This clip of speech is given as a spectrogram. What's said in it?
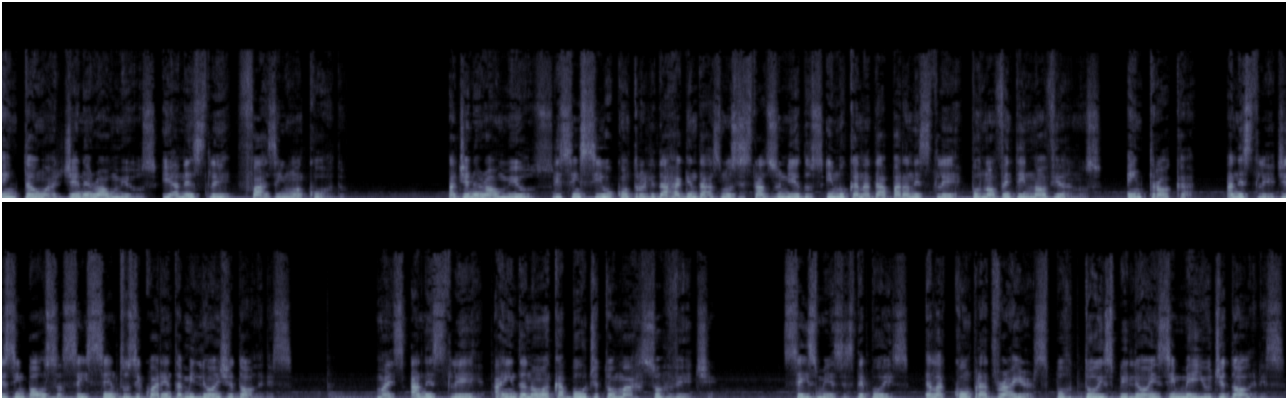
então a General Mills e a Nestlé fazem um acordo. A General Mills licencia o controle da Häagen-Dazs nos Estados Unidos e no Canadá para a Nestlé por 99 anos. Em troca, a Nestlé desembolsa 640 milhões de dólares. Mas a Nestlé ainda não acabou de tomar sorvete. Seis meses depois, ela compra a Dryers por 2 bilhões e meio de dólares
